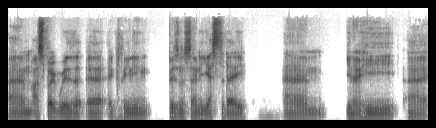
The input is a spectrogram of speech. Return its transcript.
um, i spoke with a, a, cleaning business owner yesterday. Um, you know he uh,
